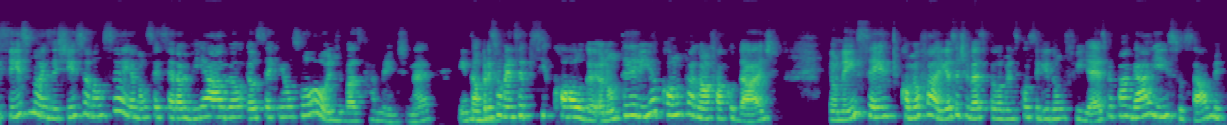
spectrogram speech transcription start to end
se isso não existisse, eu não sei. Eu não sei se era viável. Eu sei quem eu sou hoje, basicamente, né? Então, uhum. principalmente ser psicóloga, eu não teria como pagar uma faculdade. Eu nem sei como eu faria se eu tivesse pelo menos conseguido um FIES para pagar isso, sabe?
